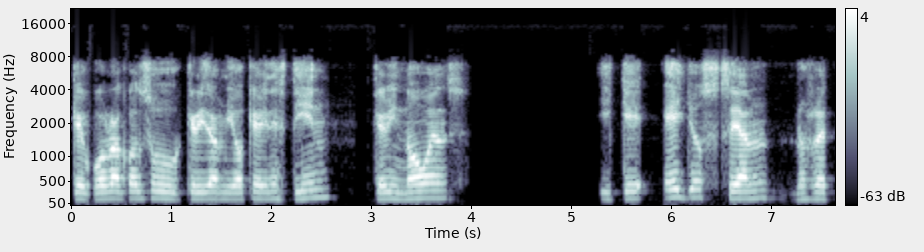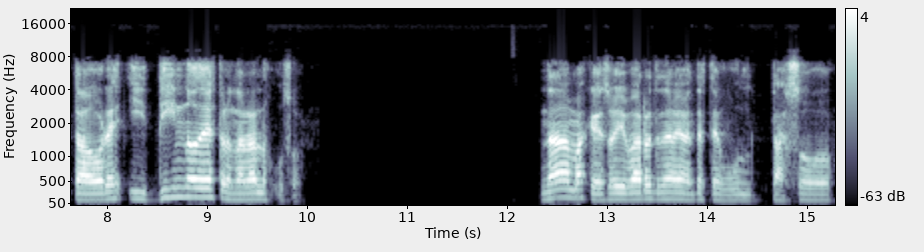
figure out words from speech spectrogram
que vuelva con su querido amigo Kevin Steen, Kevin Owens. Y que ellos sean los retadores y dignos de destronar a los usos. Nada más que eso, y va a retener obviamente este bultazo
